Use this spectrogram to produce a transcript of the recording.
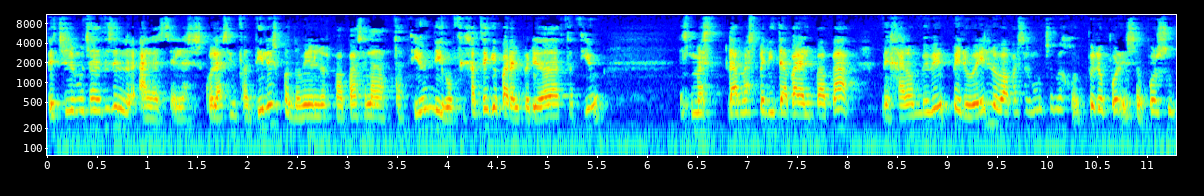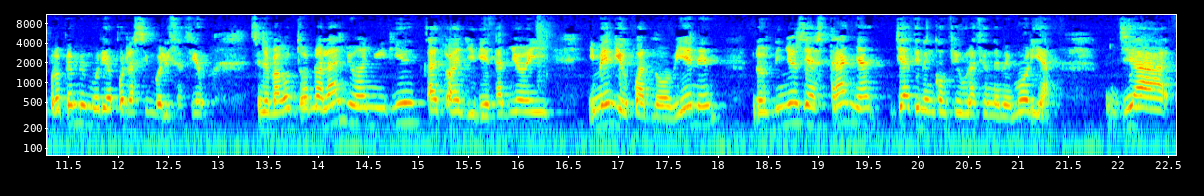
De hecho, yo muchas veces en, las, escuelas infantiles, cuando vienen los papás a la adaptación, digo, fíjate que para el periodo de adaptación es más, da más penita para el papá dejar a un bebé, pero él lo va a pasar mucho mejor, pero por eso, por su propia memoria, por la simbolización. Sin embargo, en torno al año, año y diez, año y diez, año y, y medio, cuando vienen, los niños ya extrañan, ya tienen configuración de memoria, ya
